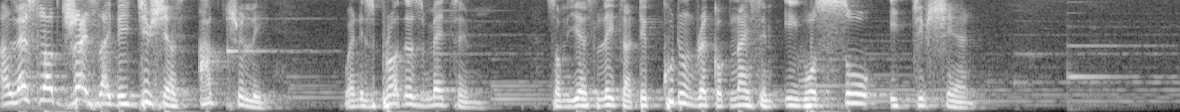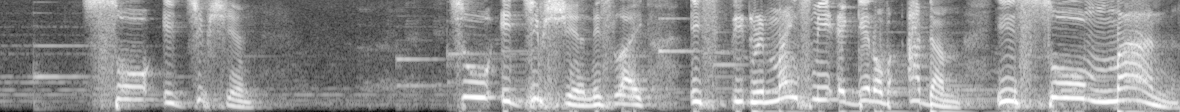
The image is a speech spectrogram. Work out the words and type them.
And let's not dress like the Egyptians. Actually, when his brothers met him some years later, they couldn't recognize him. He was so Egyptian so Egyptian. Too Egyptian. It's like it's, it reminds me again of Adam. He's so man.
